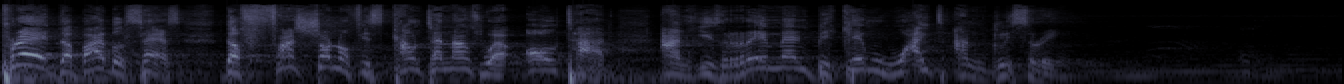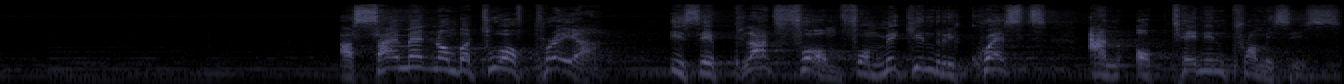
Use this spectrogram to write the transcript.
prayed, the Bible says, the fashion of his countenance were altered, and his raiment became white and glittering. Assignment number two of prayer is a platform for making requests and obtaining promises.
